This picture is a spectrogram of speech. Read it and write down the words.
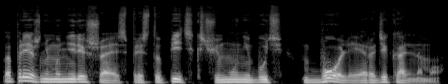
по-прежнему не решаясь приступить к чему-нибудь более радикальному.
